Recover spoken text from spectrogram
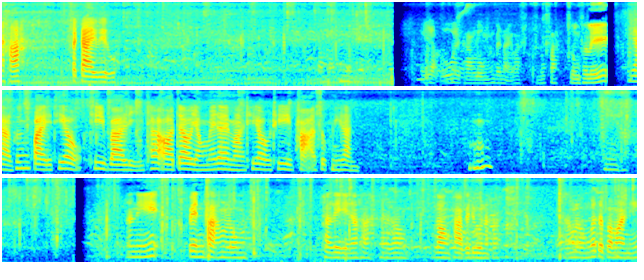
นะคะ สกายวิว อยากรู้ว่าทางลงนั้นไปไหนวะนุกปะ ลงทะเล อย่าเพิ่งไปเที่ยวที่บาหลี ถ้าออเจ้ายังไม่ได้มาเที่ยวที่ผาสุกนิรันด์นี่ค่ะ อันนี้เป็นทางลงทะเลนะคะเดี๋ยวเราลองพาไปดูนะคะ ทางลงก็จะประมาณนี้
